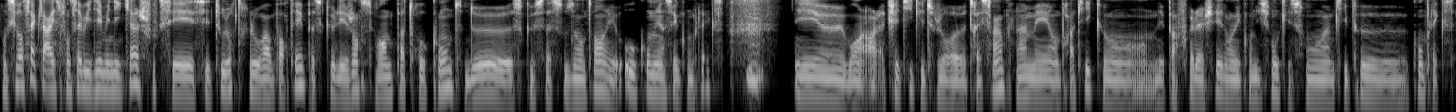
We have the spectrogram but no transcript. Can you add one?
Donc c'est pour ça que la responsabilité médicale, je trouve que c'est, c'est toujours très lourd à porter parce que les gens se rendent pas trop compte de ce que ça sous-entend et ô combien c'est complexe. Mm. Et euh, bon, alors la critique est toujours euh, très simple, hein, mais en pratique, on est parfois lâché dans des conditions qui sont un petit peu euh, complexes.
